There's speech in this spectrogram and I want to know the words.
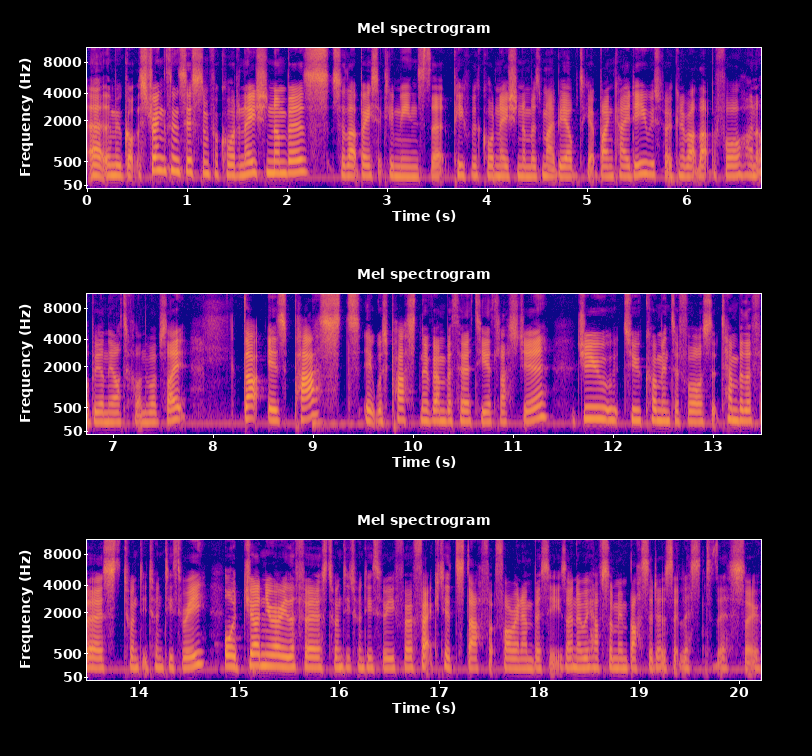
Uh, then we've got the strengthened system for coordination numbers. So that basically means that people with coordination numbers might be able to get bank ID. We've spoken about that before, and it'll be on the article on the website. That is passed. It was passed November 30th last year, due to come into force September the 1st, 2023, or January the 1st, 2023, for affected staff at foreign embassies. I know we have some ambassadors that listen to this, so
